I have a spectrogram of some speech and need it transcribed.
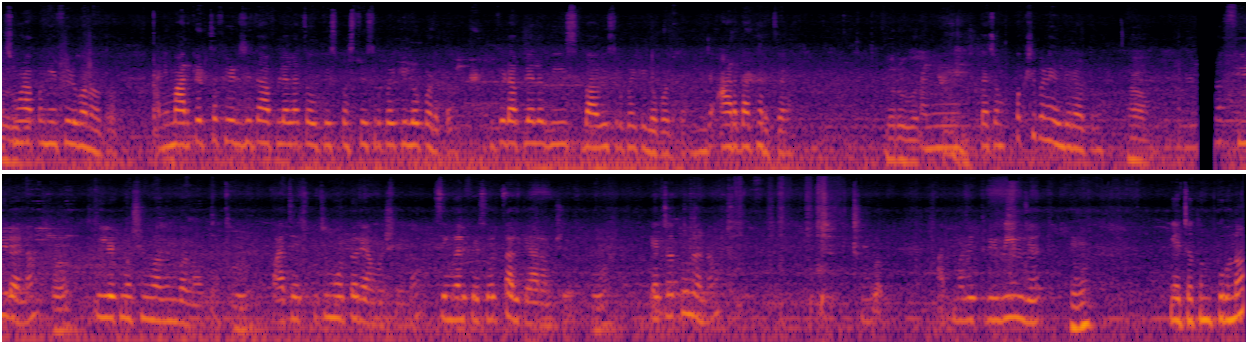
त्याच्यामुळे आपण हे फीड बनवतो. आणि मार्केटचं फीड जिथं आपल्याला चौतीस पस्तीस रुपये किलो पडतं हे फीड आपल्याला वीस बावीस रुपये किलो पडतं. म्हणजे अर्धा खर्च आहे. बरोबर. आणि त्याच्या पक्षी पण हेल्दी राहतो. हां. फीड आहे ना फिलेट मशीन मधून बनवतो. पाच एच पीची मोटर या मशीनला सिंगल फेसवर चालते आरामशीर. याच्यातून आहे ना हे बघ, आतमध्ये थ्री व्हील्स आहेत. याच्यातून पूर्ण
